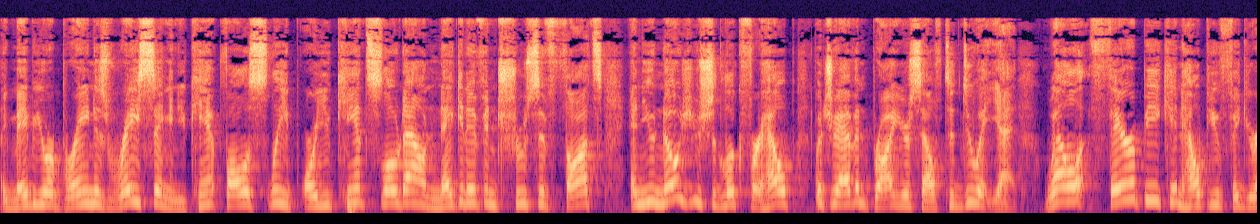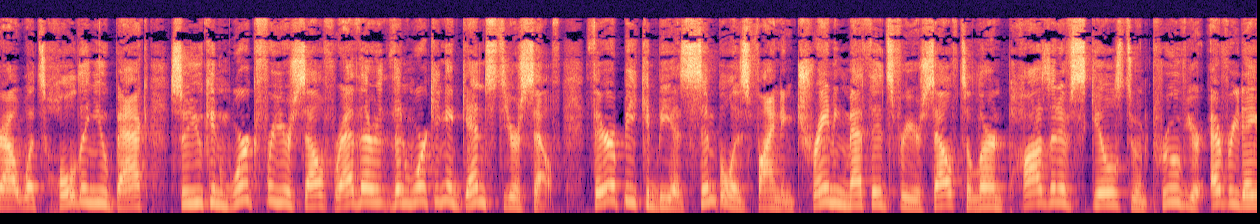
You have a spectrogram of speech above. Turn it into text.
Like maybe your brain is racing and you can't fall asleep, or you can't slow down negative, intrusive thoughts, and you know you should look for help, but you haven't brought yourself to do it yet. Well, therapy can help you figure out what's holding you back so you can work for yourself rather than working against yourself. Therapy can be as simple as finding training methods for yourself to learn positive skills to improve your everyday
